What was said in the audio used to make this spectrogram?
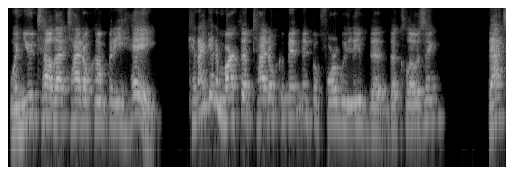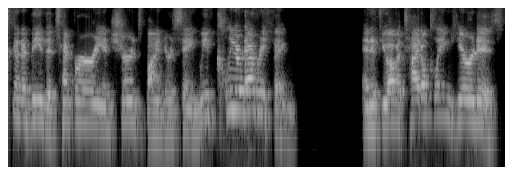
When you tell that title company, hey, can I get a marked up title commitment before we leave the, the closing? That's going to be the temporary insurance binder saying we've cleared everything. And if you have a title claim, here it is,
